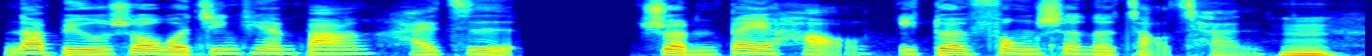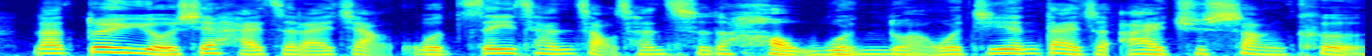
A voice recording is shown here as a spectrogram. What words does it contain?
那比如说我今天帮孩子准备好一顿丰盛的早餐，嗯，那对于有些孩子来讲，我这一餐早餐吃的好温暖，我今天带着爱去上课，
